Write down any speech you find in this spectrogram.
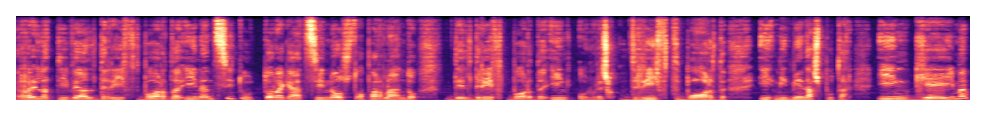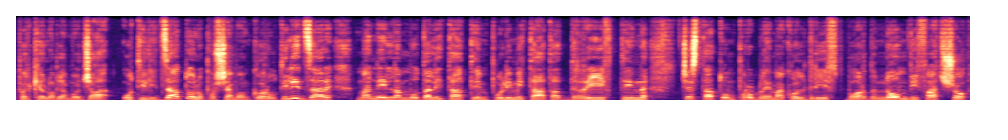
relative al driftboard. Innanzitutto ragazzi non sto parlando del driftboard in... Oh non riesco... Driftboard. In, mi viene da sputare. In game perché lo abbiamo già utilizzato, lo possiamo ancora utilizzare, ma nella modalità tempo limitata drifting c'è stato un problema col driftboard. Non vi faccio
